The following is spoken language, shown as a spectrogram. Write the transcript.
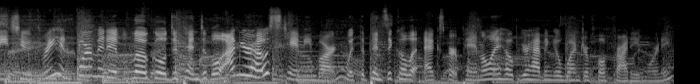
92.3, informative, local, dependable. I'm your host, Tammy Martin, with the Pensacola Expert Panel. I hope you're having a wonderful Friday morning.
